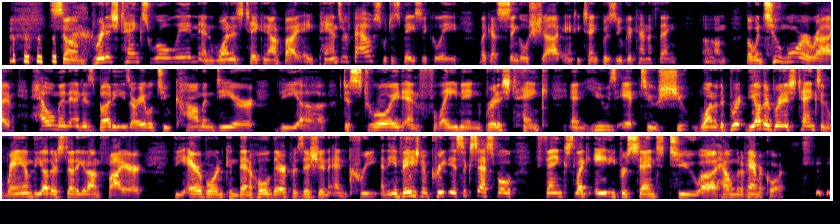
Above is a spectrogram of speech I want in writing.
Some British tanks roll in, and one is taken out by a Panzerfaust, which is basically like a single shot anti tank bazooka kind of thing. Um, but when two more arrive, Hellman and his buddies are able to commandeer the uh, destroyed and flaming British tank and use it to shoot one of the Brit- the other British tanks and ram the other, setting it on fire. The airborne can then hold their position, and Crete and the invasion of Crete is successful, thanks like eighty percent to uh, Hellman of Hammer Force.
